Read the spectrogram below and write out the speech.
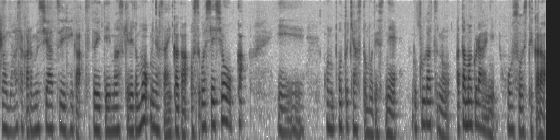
今日も朝から蒸し暑い日が続いていますけれども皆さんいかがお過ごしでしょうか？えー、このポッドキャストもですね6月の頭ぐらいに放送してから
